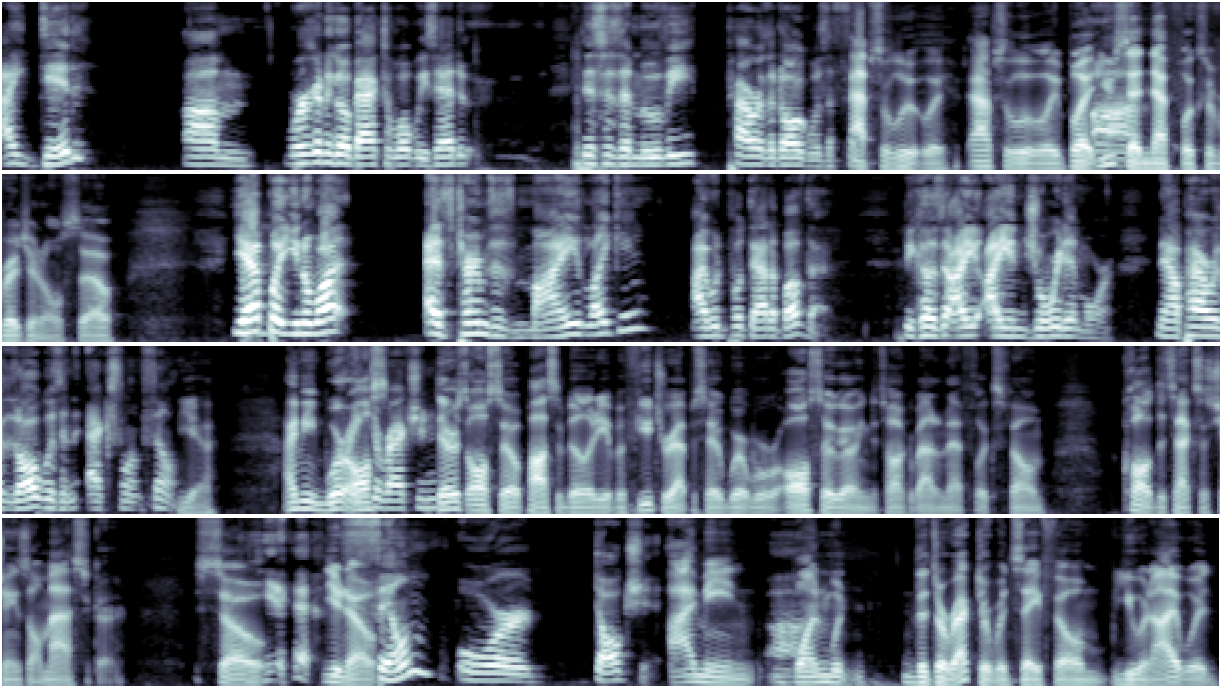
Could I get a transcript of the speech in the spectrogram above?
I did. Um, we're gonna go back to what we said. This is a movie. Power of the Dog was a film. Absolutely, absolutely. But you said Um, Netflix original, so Yeah, but you know what? As terms as my liking, I would put that above that because I I enjoyed it more. Now, Power of the Dog was an excellent film. yeah. I mean, we're Great also direction. there's also a possibility of a future episode where we're also going to talk about a Netflix film called The Texas Chainsaw Massacre. So Yeah, you know, film or dog shit. I mean, Um, one would the director would say film. You and I would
